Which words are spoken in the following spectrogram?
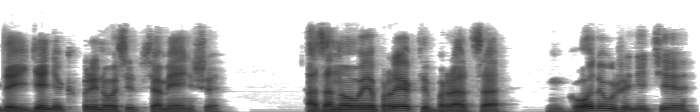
Да и денег приносит все меньше. А за новые проекты браться годы уже не те.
